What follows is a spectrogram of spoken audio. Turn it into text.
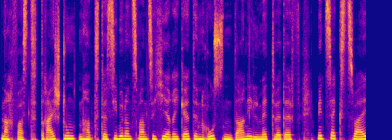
Nach fast drei Stunden hat der 27-Jährige den Russen Daniel Medvedev mit 6-2,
